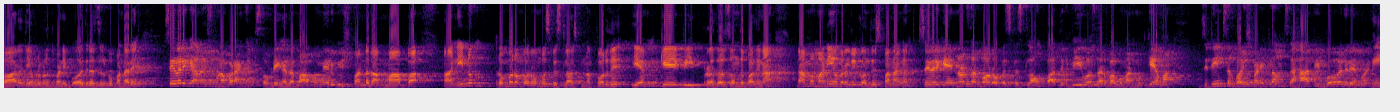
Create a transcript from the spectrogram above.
பாரதி அவர்கள் வந்து பண்ணி பர்த்டே செல்வ பண்ணாரு. சிவரிக்கு அலௌஸ் பண்ண போகிறாங்க ஸோ அப்படிங்கிறத பாப்பா மேரு விஷ் பண்ணுறது அம்மா அப்பா. இன்னும் ரொம்ப ரொம்ப ரொம்ப ஸ்பெஷலாக பண்ண போகிறது எம்கேபி பிரதர்ஸ் வந்து பார்த்தீங்கன்னா நம்ம மணி அவர்களுக்கு வந்து யூஸ் பண்ணாங்க. சிவரிக்கு என்னோட சார்பாக ரொம்ப ஸ்பெஷலாகவும் பார்த்துட்டு விவோ சார்பாகவும் முக்கியமாக முக்கியமா ஜிடீன் சார் யூஸ் பண்ணிக்கலாம். So happy birthday Mani.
